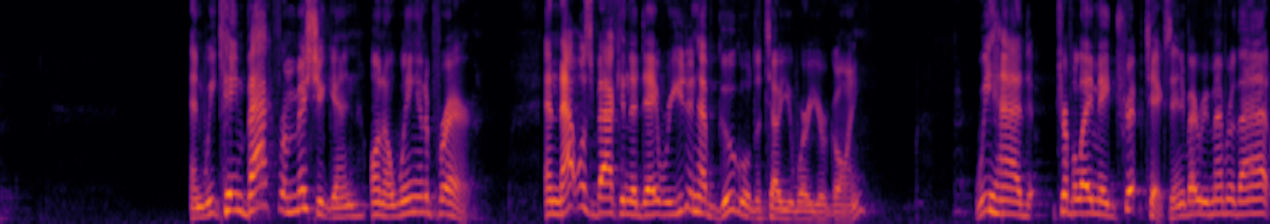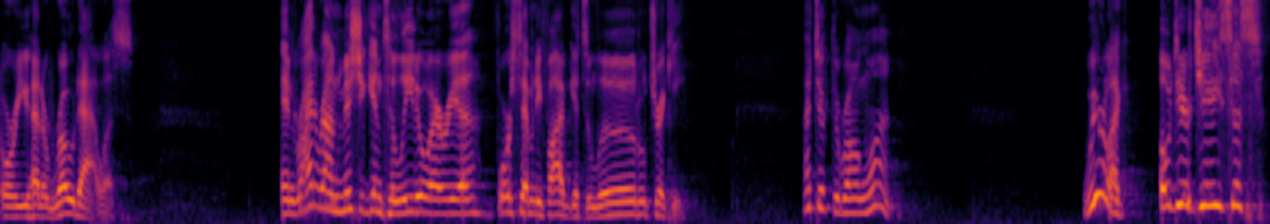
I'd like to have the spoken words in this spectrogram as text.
And we came back from Michigan on a wing and a prayer. And that was back in the day where you didn't have Google to tell you where you're going we had AAA made TripTiks. Anybody remember that? Or you had a road atlas. And right around Michigan, Toledo area, 475 gets a little tricky. I took the wrong one. We were like Oh, dear Jesus.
